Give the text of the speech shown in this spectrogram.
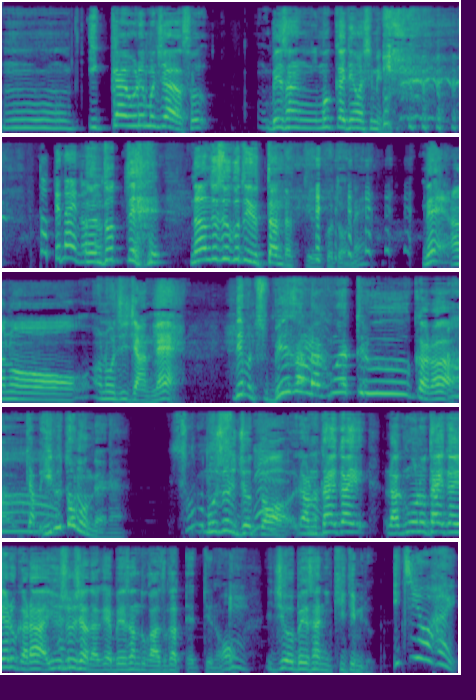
うーん、一回俺もじゃあ、そ、ベイさんにもう一回電話してみる。取ってないの、うん、だって、なんでそういうこと言ったんだっていうことをね。ね、あのーあのおじいちゃんね。でも、ベイさん落語やってるからやっぱいると思うんだよね。そうですもう一人ちょっと、あの、はい大会、落語の大会やるから、優勝者だけベイさんとこ預かってっていうのをええ、一応ベイさんに聞いてみる。一応はい。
